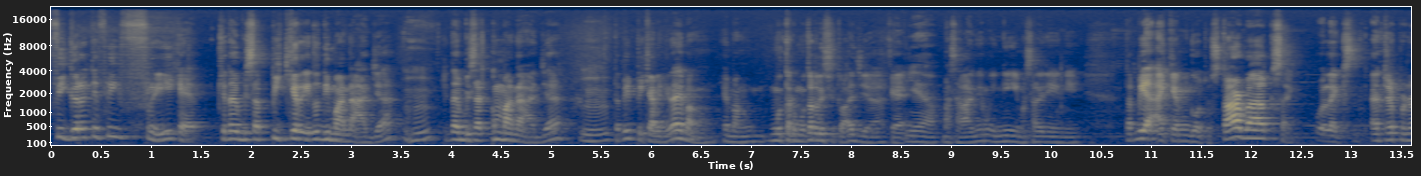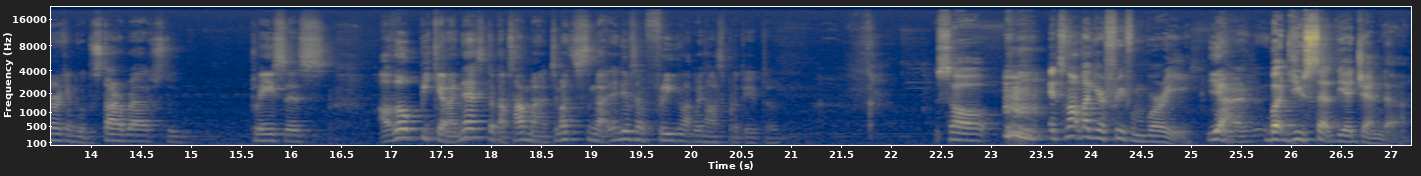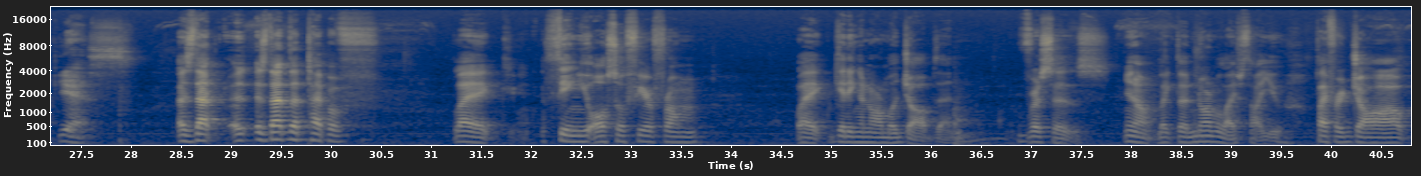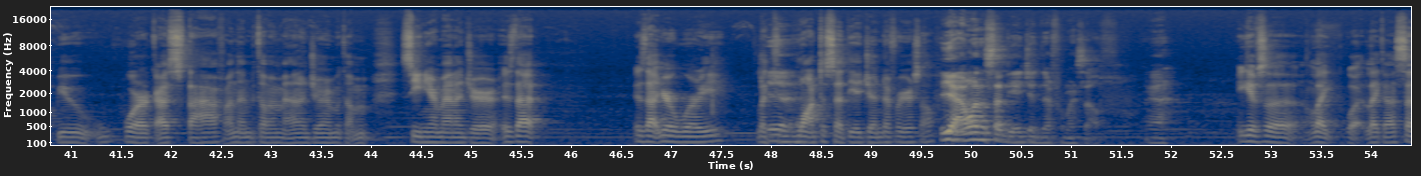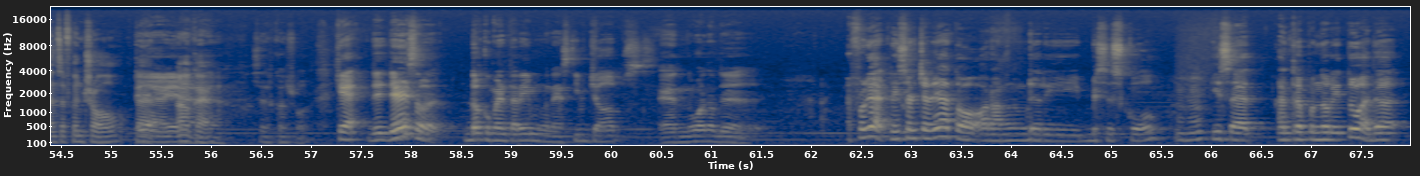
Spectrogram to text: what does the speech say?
figuratively free kayak kita bisa pikir itu di mana aja mm-hmm. kita bisa ke mana aja Mm-hmm. tapi pikiran kita emang emang muter-muter di situ aja kayak yeah masalahnya ini masalahnya ini. Tapi ya I can go to Starbucks like like entrepreneur can go to Starbucks to places. Although pikirannya tetap sama cuma seenggaknya dia bisa free ngelakuin hal seperti itu. So it's not like you're free from worry. Yeah. But you set the agenda. Yes is that is that the type of like thing you also fear from like getting a normal job then? Versus you know like the normal lifestyle. You apply for a job you work as staff and then become a manager and become senior manager. Is that is that your worry? Like you want to set the agenda for yourself? Yeah I want to set the agenda for myself. Yeah. It gives a like what like a sense of control? That- yeah yeah okay. yeah. self control. Kayak th- there's a documentary mengenai Steve Jobs and one of the I forget researchernya atau orang dari business school mm-hmm. he said entrepreneur itu ada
